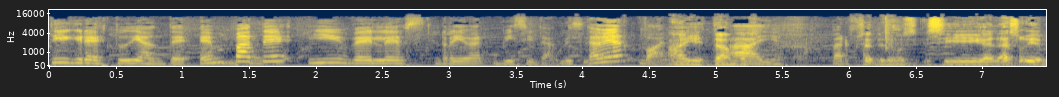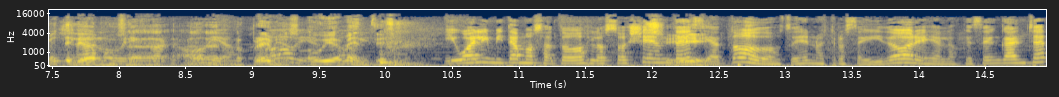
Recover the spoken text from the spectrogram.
Tigre Estudiante empate y Vélez River visitante. ¿Está bien? Bueno. Ahí estamos. Ahí está. Perfecto. Ya tenemos. Si ganás, obviamente le a, a obvio, los premios, obvio, obviamente. Igual invitamos a todos los oyentes Sí. y a todos, eh, nuestros seguidores y a los que se enganchan.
